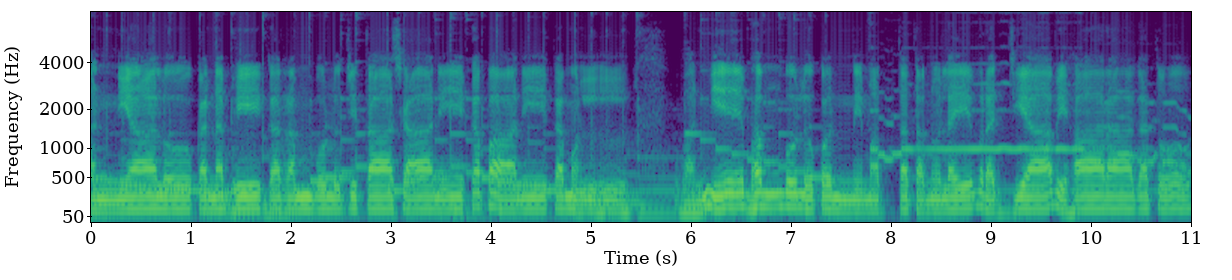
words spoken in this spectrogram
అన్యాలోకనభీకరంబులు భీకరంబులు పానీకముల్ వన్యే భంబులు కొన్ని మత్తతనులై వ్రజ్యా విహారాగతో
